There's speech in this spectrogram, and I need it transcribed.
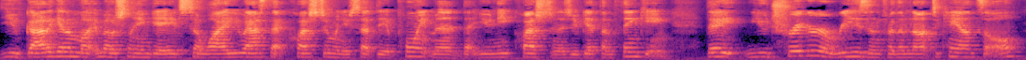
you've got to get them emotionally engaged. So why you ask that question when you set the appointment, that unique question, as you get them thinking, they you trigger a reason for them not to cancel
